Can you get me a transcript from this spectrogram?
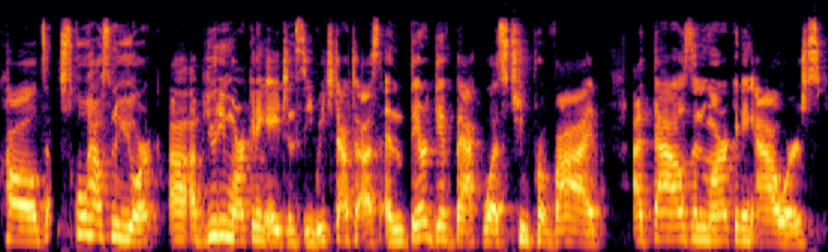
called Schoolhouse New York, uh, a beauty marketing agency, reached out to us, and their give back was to provide a thousand marketing hours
